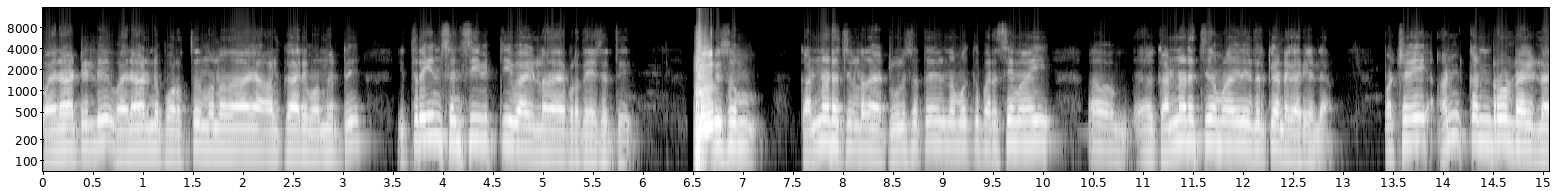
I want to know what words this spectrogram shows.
വയനാട്ടിൽ വയനാടിന് പുറത്തു നിന്നുള്ളതായ ആൾക്കാർ വന്നിട്ട് ഇത്രയും സെൻസിറ്റീവായുള്ളതായ പ്രദേശത്ത്. ടൂറിസം കണ്ണടച്ചുള്ളതായ ടൂറിസത്തെ നമുക്ക് പരസ്യമായി കണ്ണടച്ച് നമ്മളതിനെ എതിർക്കേണ്ട കാര്യമല്ല. പക്ഷേ അൺകൺട്രോൾഡ് ആയിട്ടുള്ള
